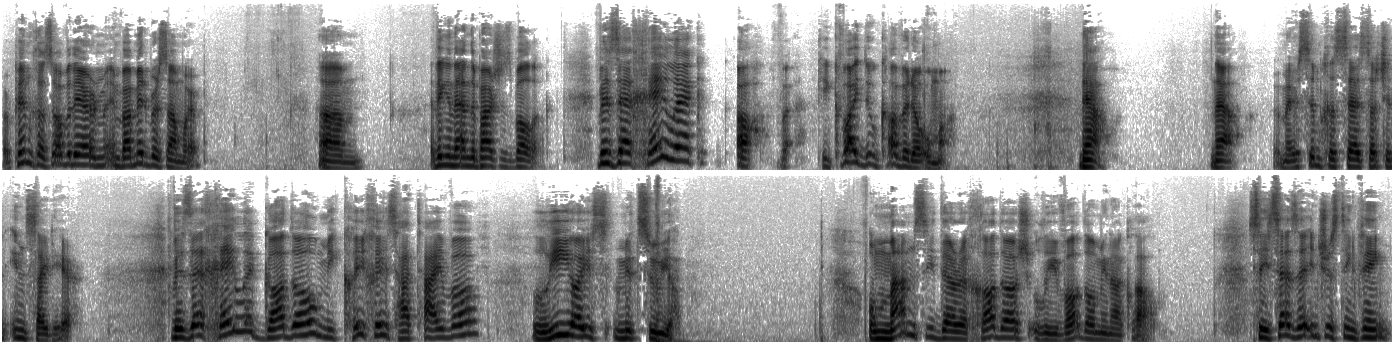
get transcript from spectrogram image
or Pinchas over there in, in Bamidbar somewhere. Um, I think in the, in the Parshas Balak. V'zechelek, oh, kikvaidu covet ha'umma. Now, now, Rameir Simcha says such an insight here. So he says an interesting thing,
